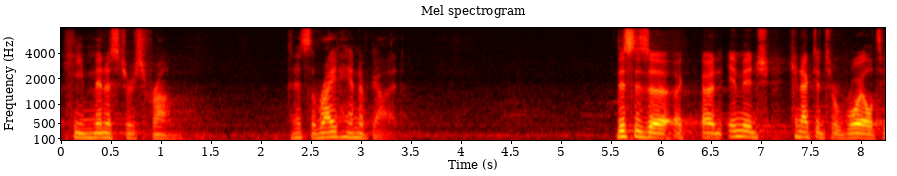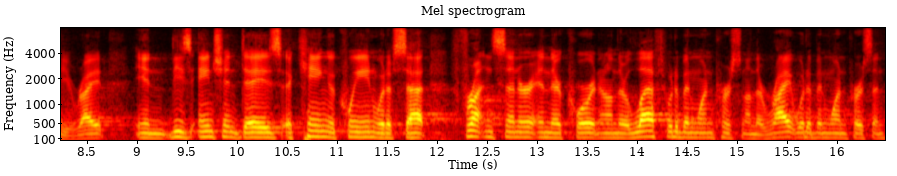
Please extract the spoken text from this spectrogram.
he ministers from. And it's the right hand of God. This is a, a, an image connected to royalty, right? In these ancient days, a king, a queen would have sat front and center in their court, and on their left would have been one person, on their right would have been one person.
